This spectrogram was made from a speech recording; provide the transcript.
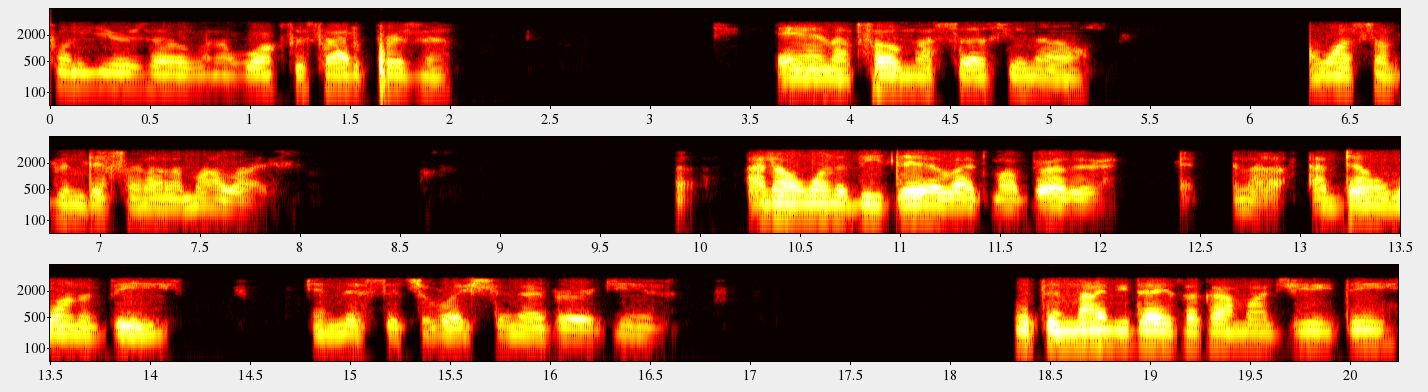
20 years old when I walked inside of prison. And I told myself, you know, I want something different out of my life. I don't want to be there like my brother, and I, I don't want to be in this situation ever again. Within 90 days, I got my GED.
